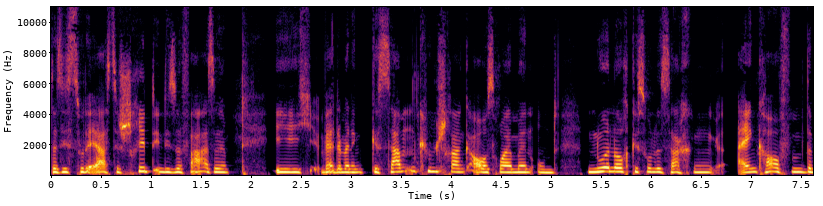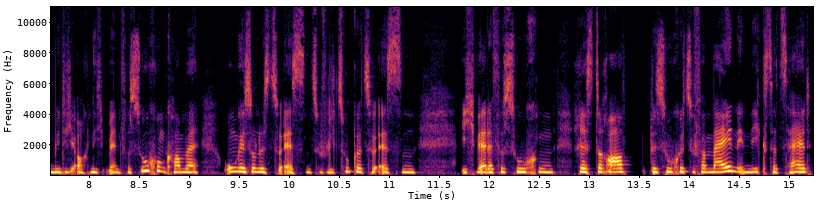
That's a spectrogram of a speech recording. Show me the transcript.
Das ist so der erste Schritt in dieser Phase. Ich werde meinen gesamten Kühlschrank ausräumen und nur noch gesunde Sachen einkaufen, damit ich auch nicht mehr in Versuchung komme, ungesundes zu essen, zu viel Zucker zu essen. Ich werde versuchen, Restaurantbesuche zu vermeiden in nächster Zeit,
